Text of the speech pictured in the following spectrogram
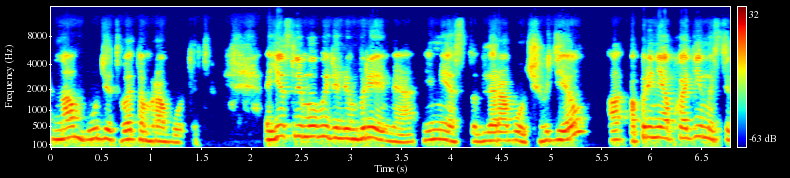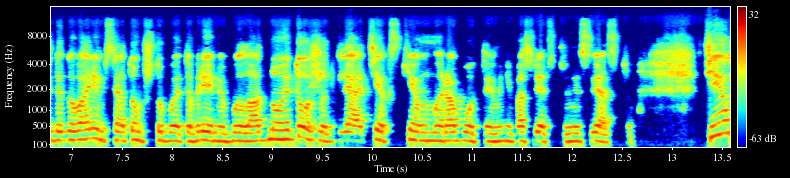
нам будет в этом работать. Если мы выделим время и место для рабочих дел, а, а при необходимости договоримся о том, чтобы это время было одно и то же для тех, с кем мы работаем в непосредственной связке, тем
